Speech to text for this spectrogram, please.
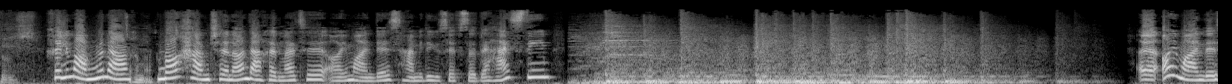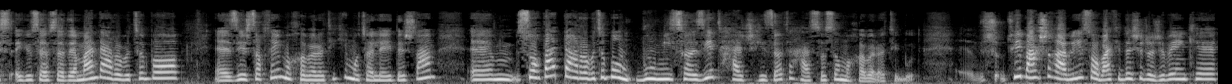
درست. خیلی ممنونم. ما همچنان در خدمت آقای مهندس حمید یوسف زاده هستیم آقای مهندس یوسف زاده من در رابطه با اه، زیرساختهای مخابراتی که مطالعه داشتم صحبت در رابطه با بومی سازی تجهیزات حساس مخابراتی بود. توی بخش قبلی صحبتی داشتید راجع به اینکه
